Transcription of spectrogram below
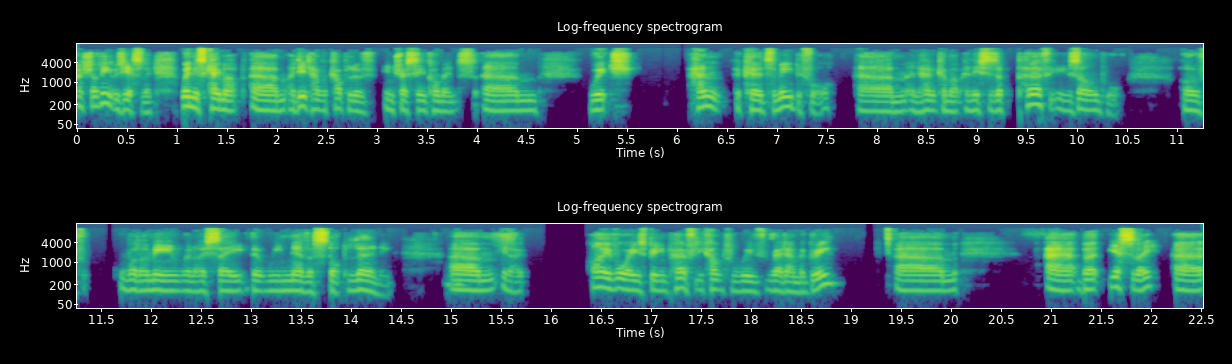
actually, I think it was yesterday when this came up. Um, I did have a couple of interesting comments, um, which hadn't occurred to me before um, and hadn't come up. And this is a perfect example of what I mean when I say that we never stop learning. Mm-hmm. you know, I've always been perfectly comfortable with red, amber, green. Um, uh, but yesterday, uh,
